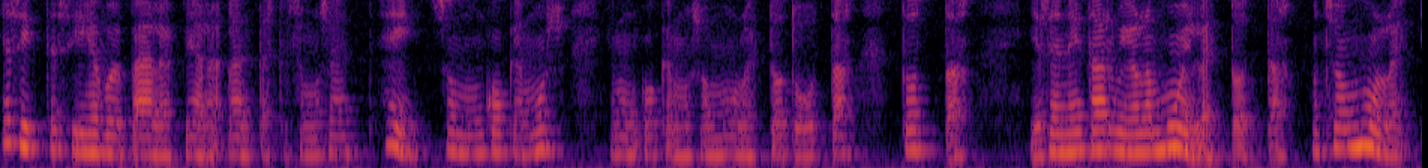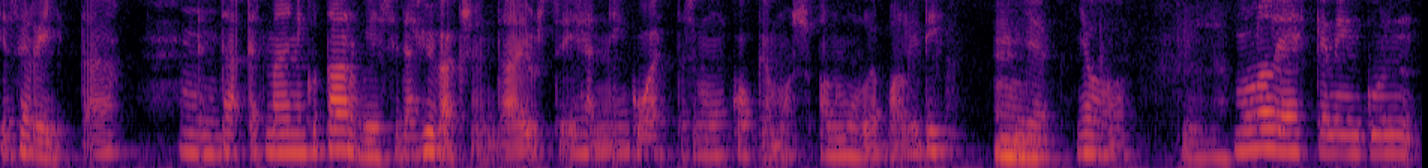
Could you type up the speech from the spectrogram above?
Ja sitten siihen voi päällä vielä länttästä semmoisen, että hei, se on mun kokemus ja mun kokemus on mulle totuutta, totta. Ja sen ei tarvi olla muille totta, mutta se on mulle ja se riittää. Mm. Että, että mä en niinku tarvii sitä hyväksyntää just siihen, niinku, että se mun kokemus on mulle validi. Mm. Yeah. Joo. Kyllä. Mulla oli ehkä niin kuin,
